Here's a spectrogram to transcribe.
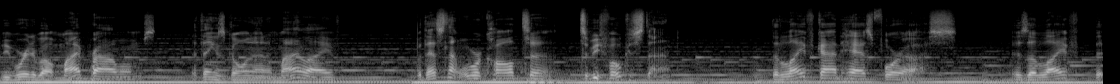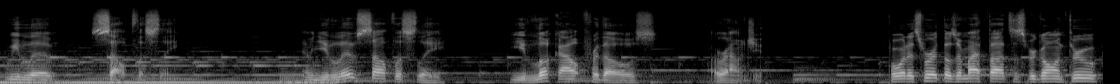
to be worried about my problems, the things going on in my life, but that's not what we're called to, to be focused on. The life God has for us is a life that we live selflessly. And when you live selflessly, you look out for those around you. For what it's worth, those are my thoughts as we're going through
